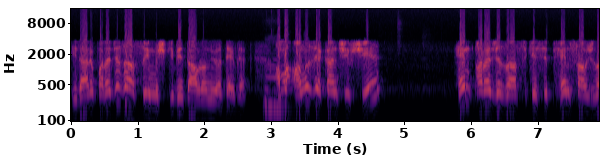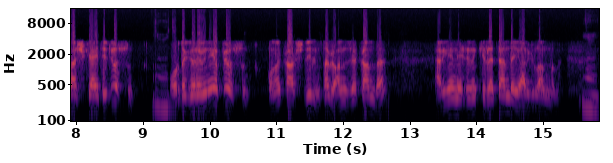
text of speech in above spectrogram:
idari para cezasıymış gibi davranıyor devlet. Ama anız yakan çiftçiye hem para cezası kesip hem savcılığa şikayet ediyorsun. Evet. Orada görevini yapıyorsun. Ona karşı değilim. Tabii anız yakan da Ergene Nehri'ni kirleten de yargılanmalı. Evet.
